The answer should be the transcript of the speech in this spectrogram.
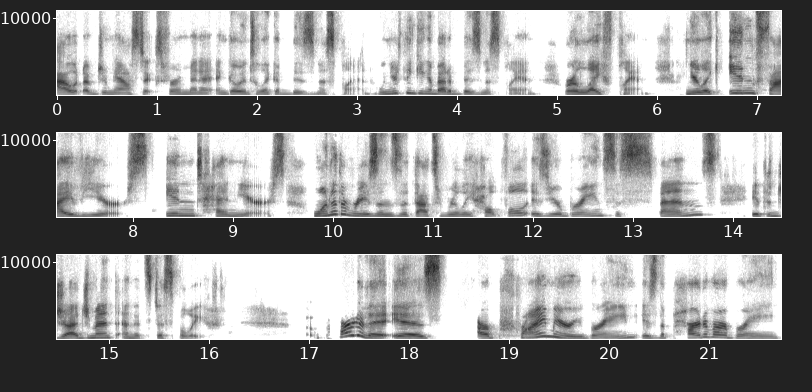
out of gymnastics for a minute and go into like a business plan. When you're thinking about a business plan or a life plan and you're like in 5 years in 10 years one of the reasons that that's really helpful is your brain suspends its judgment and its disbelief. Part of it is our primary brain is the part of our brain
